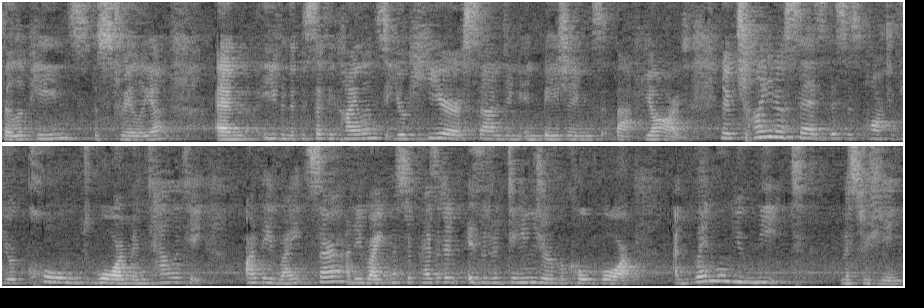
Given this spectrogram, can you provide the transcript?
Philippines, Australia, um, even the Pacific Islands. You're here standing in Beijing's backyard. Now, China says this is part of your Cold War mentality. Are they right, sir? Are they right, Mr. President? Is there a danger of a Cold War? And when will you meet Mr. Xi?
